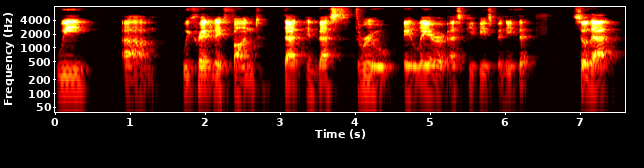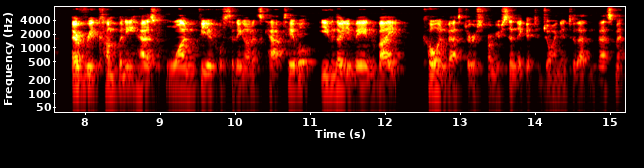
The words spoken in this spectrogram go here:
we um, we created a fund that invests through a layer of SPVs beneath it, so that every company has one vehicle sitting on its cap table, even though you may invite co-investors from your syndicate to join into that investment.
